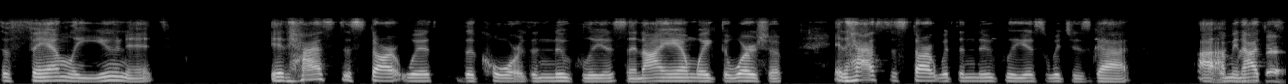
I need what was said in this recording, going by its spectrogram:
the family unit, it has to start with the core, the nucleus, and I am wake to worship. It has to start with the nucleus, which is God. I, I mean, I just that.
